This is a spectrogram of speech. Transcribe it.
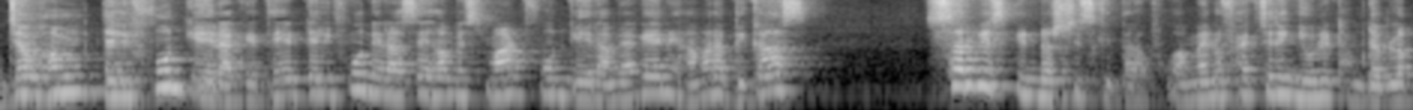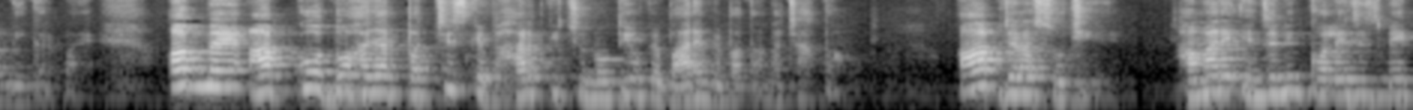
जब हम टेलीफोन के एरा के थे टेलीफोन एरा से हम स्मार्टफ़ोन के एरा में आ गए, यानी हमारा विकास सर्विस इंडस्ट्रीज़ की तरफ़ हुआ। मैन्युफैक्चरिंग यूनिट हम डेवलप नहीं कर अब मैं आपको 2025 के भारत की चुनौतियों के बारे में बताना चाहता हूँ। आप जरा सोचिए, हमारे इंजीनियरिंग कॉलेजेस में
